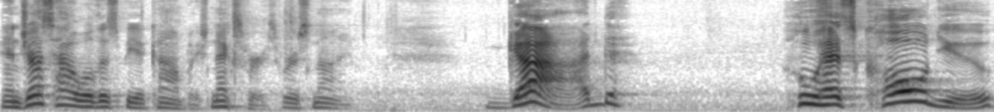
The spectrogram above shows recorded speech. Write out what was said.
And just how will this be accomplished? Next verse, verse 9. God, who has called you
